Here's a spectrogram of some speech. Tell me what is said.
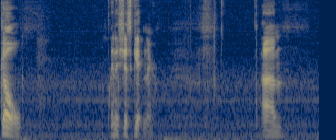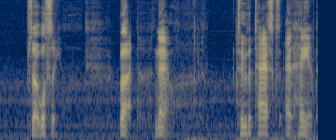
goal and it's just getting there. Um, so we'll see. But now to the tasks at hand.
